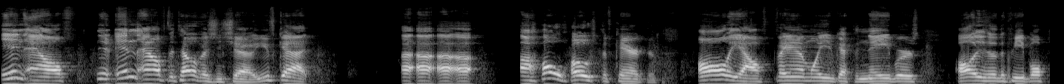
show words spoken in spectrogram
in Alf, in Alf the television show, you've got a, a, a, a whole host of characters. All the Alf family, you've got the neighbors, all these other people.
